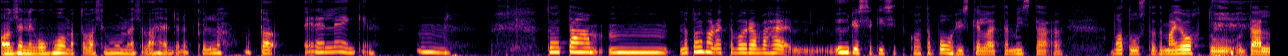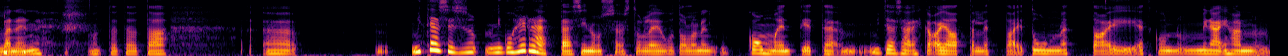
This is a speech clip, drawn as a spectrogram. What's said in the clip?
on se niin kuin huomattavasti mun mielestä vähentynyt kyllä, mutta edelleenkin. Mm. Tota, mm, no toivon, että voidaan vähän yhdessäkin sitten kohta pohdiskella, että mistä vatusta tämä johtuu tällainen. Mutta tota, ö, mitä se niin kuin herättää sinussa, jos tulee joku tuollainen kommentti, että mitä sä ehkä ajattelet tai tunnet, tai että kun minä ihan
